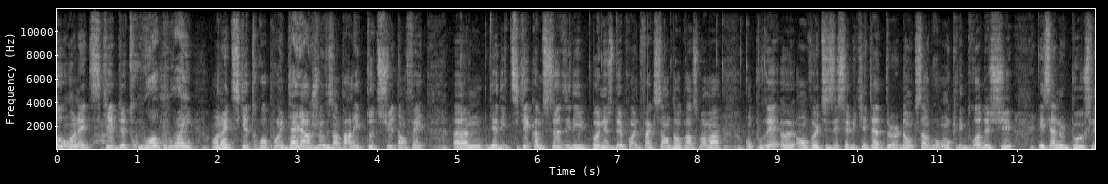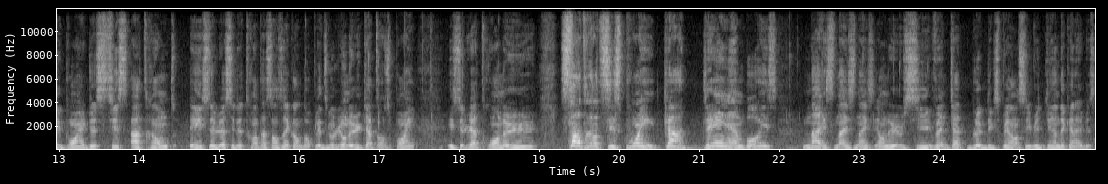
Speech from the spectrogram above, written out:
Oh, on a un ticket de 3 points. On a un ticket de 3 points. D'ailleurs, je vais vous en parler tout de suite, en fait. Euh, il y a des tickets comme ça, des bonus de points de faction. Donc, en ce moment, on pourrait, euh, on va utiliser celui qui est à 2. Donc, en gros, on clique droit dessus et ça nous booste les points de 6 à 30. Et celui-là, c'est de 30 à 150. Donc, let's go, lui, on a eu 14 points. Et celui à 3, on a eu 136 points. God damn, boys. Nice, nice, nice. Et on a eu aussi 24 blocs d'expérience et 8 graines de cannabis.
